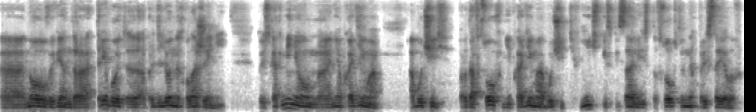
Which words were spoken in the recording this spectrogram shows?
э, нового вендора требует э, определенных вложений. То есть как минимум необходимо обучить продавцов, необходимо обучить технических специалистов, собственных пресейлов.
